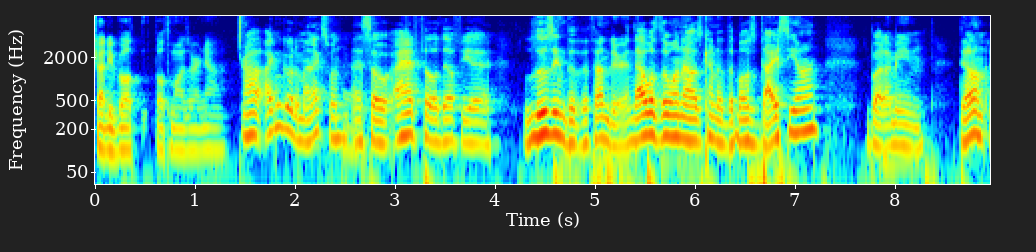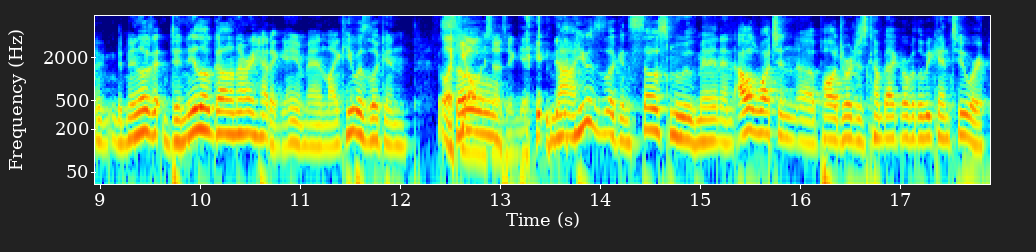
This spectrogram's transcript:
should I do both both of mine right now? Uh, I can go to my next one. Uh, so I had Philadelphia losing to the Thunder, and that was the one I was kind of the most dicey on. But I mean, Danilo, Danilo Gallinari had a game, man. Like he was looking. Like so, he always has a game. nah, he was looking so smooth, man. And I was watching uh, Paul George's comeback over the weekend too, where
